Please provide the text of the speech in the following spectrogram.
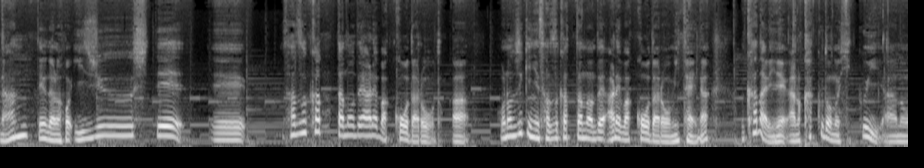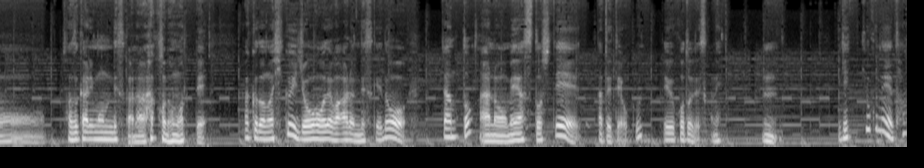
なんていうんだろう、移住して、えー、授かったのであればこうだろうとか、この時期に授かったのであればこうだろうみたいな、かなりね、あの、角度の低い、あのー、授かり物ですから、子供って。角度の低い情報ではあるんですけど、ちゃんと、あの、目安として立てておくっていうことですかね。うん。結局ね、確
